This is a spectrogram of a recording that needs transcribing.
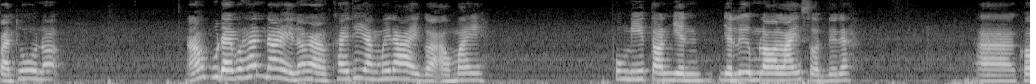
ปลาทูเนาะเอาผู้ใดผู้ท่านได้เนาะค่ะใครที่ยังไม่ได้ก็เอาไม่พรุ่งนี้ตอนเย็นอย่าลืมรอไลฟ์สดด้วยนะอ่าขอ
